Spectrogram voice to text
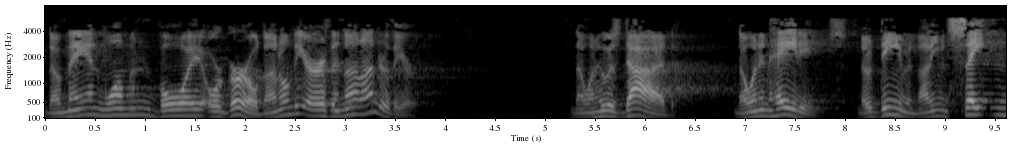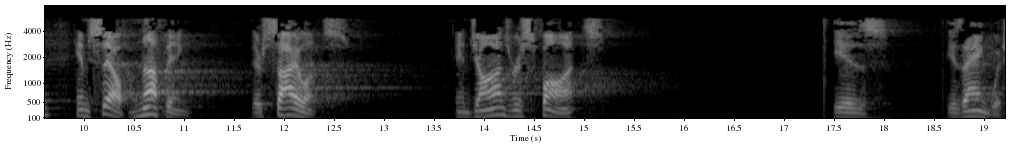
no man, woman, boy, or girl, none on the earth and none under the earth. No one who has died, no one in Hades, no demon, not even Satan himself, nothing. There's silence. And John's response is, is anguish.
